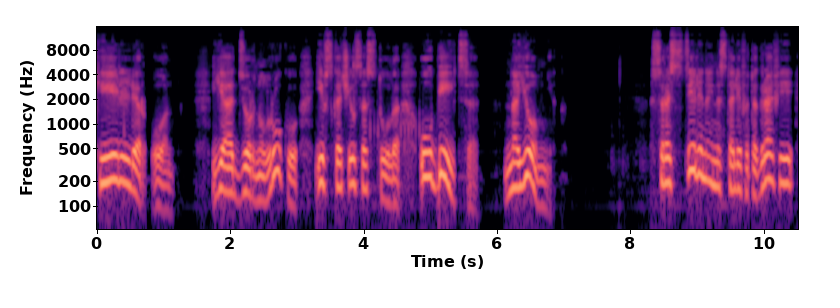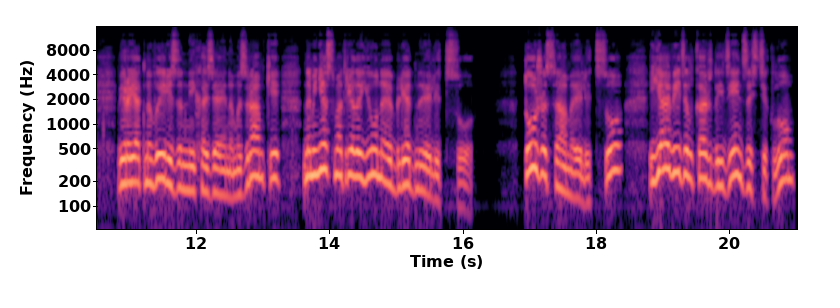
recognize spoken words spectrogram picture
Киллер он. Я отдернул руку и вскочил со стула. Убийца, наемник. С расстеленной на столе фотографией, вероятно, вырезанной хозяином из рамки, на меня смотрело юное бледное лицо. То же самое лицо я видел каждый день за стеклом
